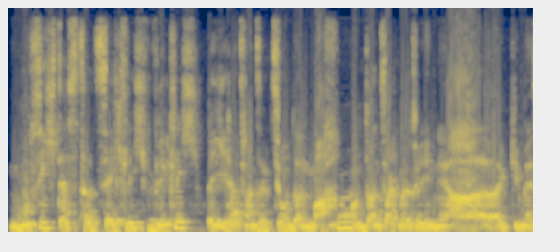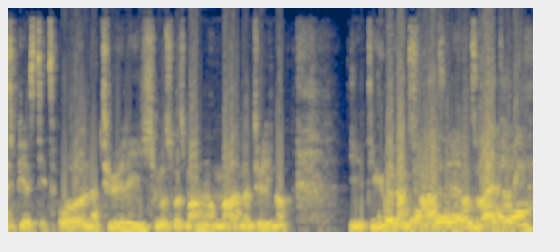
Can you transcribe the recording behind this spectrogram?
muss ich das tatsächlich wirklich bei jeder Transaktion dann machen? Und dann sagt man natürlich, naja, gemäß PSD2 natürlich muss man es machen. Und man hat natürlich noch die, die Übergangsphase ja, und so weiter. Ja.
